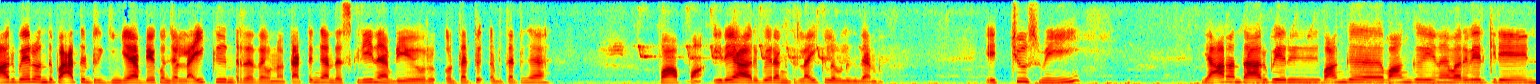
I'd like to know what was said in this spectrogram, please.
ஆறு பேர் வந்து பார்த்துட்ருக்கீங்க அப்படியே கொஞ்சம் லைக்குன்றதை ஒன்று தட்டுங்க. அந்த ஸ்க்ரீனை அப்படி ஒரு ஒரு தட்டு அப்படி தட்டுங்க. பார்ப்பான். இதே ஆறு பேர் அங்கிட்டு லைக்கில் விழுகுதானு எச்சூஸ் மீ யார் அந்த ஆறு பேர்? வாங்க வாங்க. என வரவேற்கிறேன்.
